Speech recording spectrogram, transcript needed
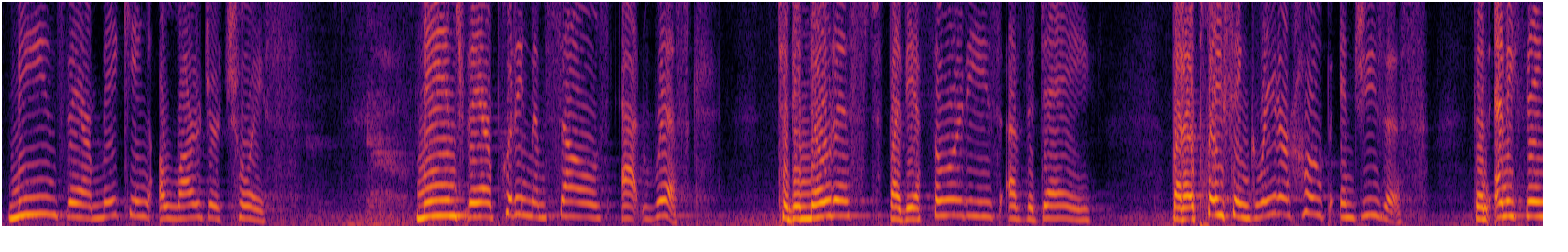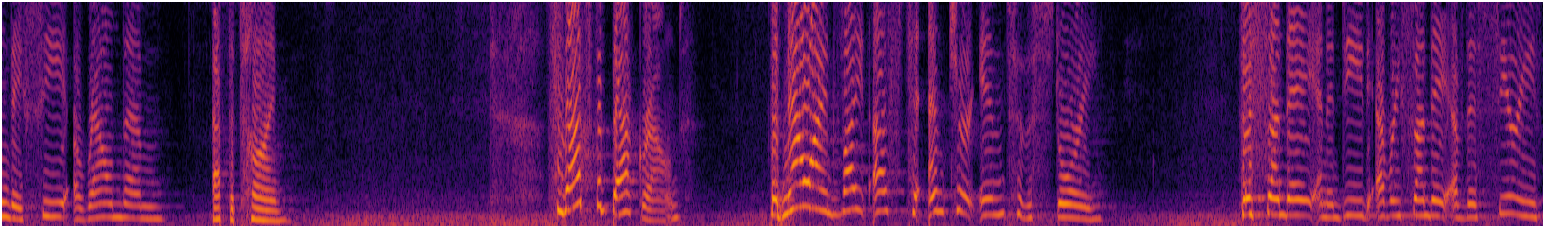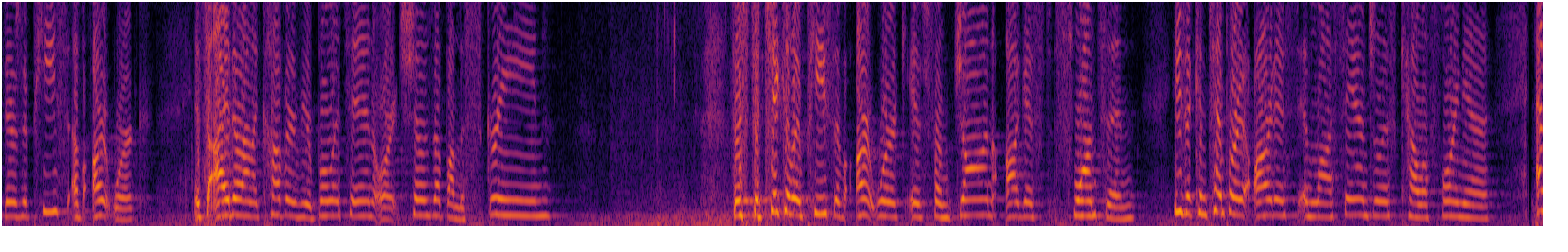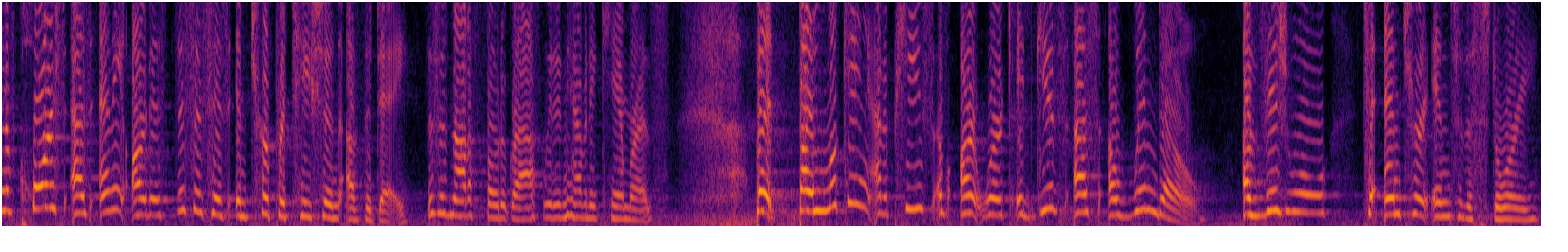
means they are making a larger choice, means they are putting themselves at risk to be noticed by the authorities of the day, but are placing greater hope in Jesus than anything they see around them at the time. So that's the background. But now I invite us to enter into the story. This Sunday, and indeed every Sunday of this series, there's a piece of artwork. It's either on the cover of your bulletin or it shows up on the screen. This particular piece of artwork is from John August Swanson. He's a contemporary artist in Los Angeles, California. And of course, as any artist, this is his interpretation of the day. This is not a photograph. We didn't have any cameras. But by looking at a piece of artwork, it gives us a window, a visual to enter into the story.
